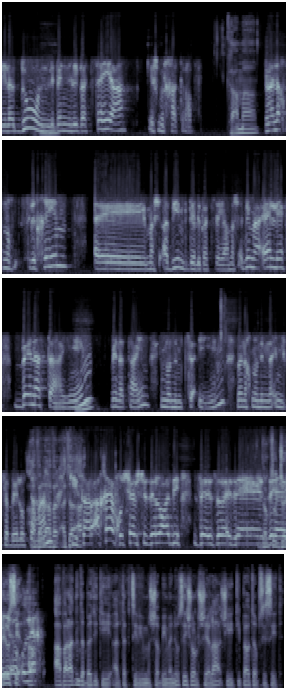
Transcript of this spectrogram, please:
ולדון mm-hmm. לבין לבצע, יש מרחק רב. כמה? ואנחנו צריכים אה, משאבים כדי לבצע. המשאבים האלה בינתיים... Mm-hmm. בינתיים הם לא נמצאים, ואנחנו נמנעים לקבל אותם, אבל, אבל, כי שר אתה... אחר חושב שזה לא עדיף, זה, זה, זה, דוקטור זה ג'יוסי, הולך... אבל את מדברת איתי על תקציבים ומשאבים, ואני רוצה לשאול שאלה שהיא טיפה יותר בסיסית.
